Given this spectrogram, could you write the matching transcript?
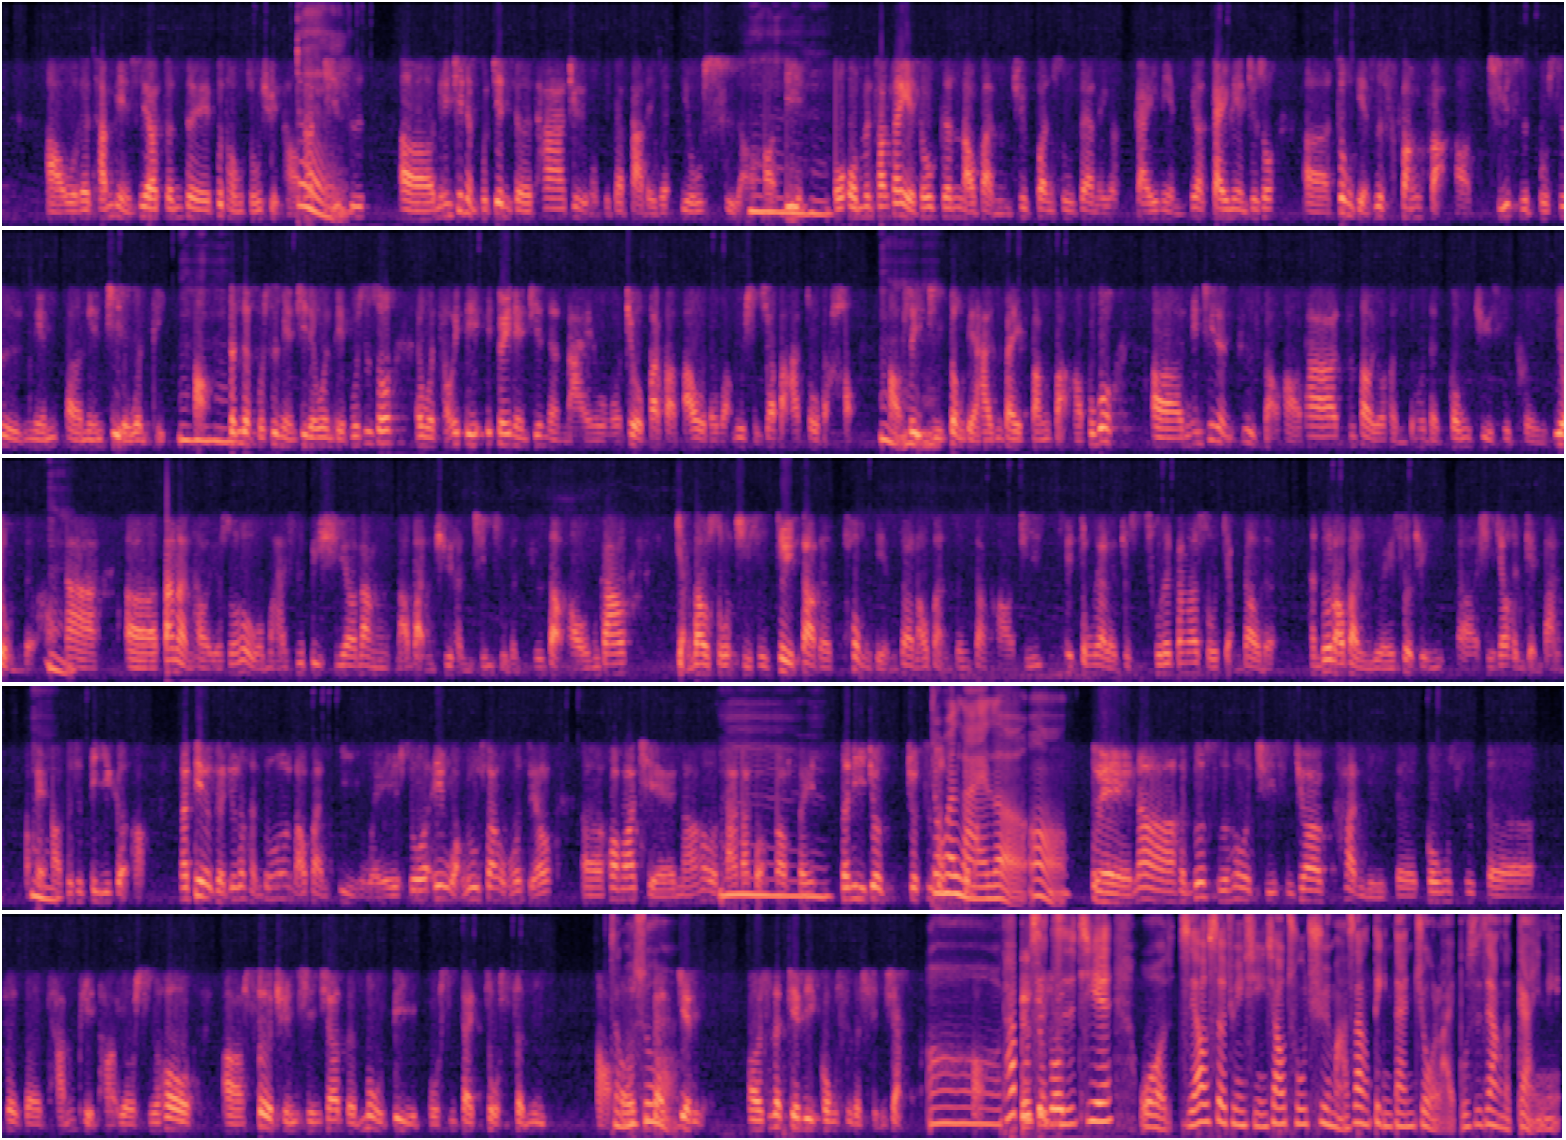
啊，我的产品是要针对不同族群哈，那其实。呃，年轻人不见得他就有比较大的一个优势哦。好，第我我们常常也都跟老板去灌输这样的一个概念，这个概念就是说，呃，重点是方法啊，其实不是年呃年纪的问题，好，真的不是年纪的问题，不是说，哎，我找一堆一堆年轻人来，我就有办法把我的网络形象把它做得好，好，所以其实重点还是在方法哈。不过，呃，年轻人至少哈，他知道有很多的工具是可以用的哈，那。呃，当然哈，有时候我们还是必须要让老板去很清楚的知道啊。我们刚刚讲到说，其实最大的痛点在老板身上哈。其实最重要的就是，除了刚刚所讲到的，很多老板以为社群啊行销很简单。OK，好，这是第一个哈。那第二个就是很多老板以为说，哎，网络上我只要呃花花钱，然后打打广告，生生意就就就会来了。嗯，对。那很多时候其实就要看你的公司的。这个产品哈，有时候啊，社群行销的目的不是在做生意，啊，而是在建，而是在建立公司的形象。哦，它不是直接我只要社群行销出去，马上订单就来，不是这样的概念。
